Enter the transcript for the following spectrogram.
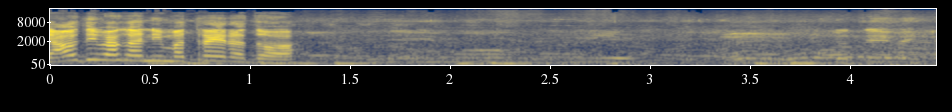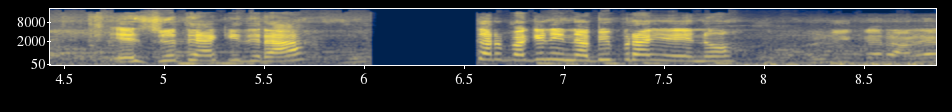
ಯಾವ್ದಿವಾಗ ನಿಮ್ಮ ಹತ್ರ ಇರೋದು? ಎಷ್ಟು ಜೊತೆ ಹಾಕಿದ್ದೀರಾ? ಹಳ್ಳಿಕರ್ ಬಗ್ಗೆ ನಿನ್ನ ಅಭಿಪ್ರಾಯ ಏನು? ಹಳ್ಳಿಕರ್ ಹಳೆ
